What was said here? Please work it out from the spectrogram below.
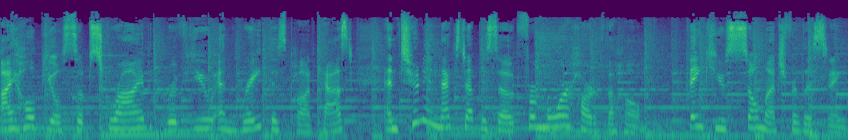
I hope you'll subscribe, review, and rate this podcast, and tune in next episode for more Heart of the Home. Thank you so much for listening.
